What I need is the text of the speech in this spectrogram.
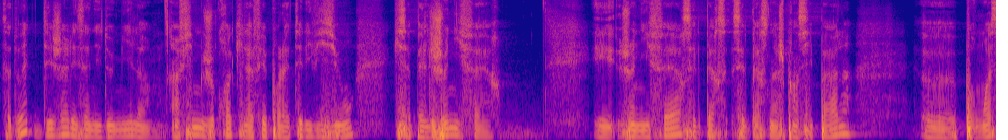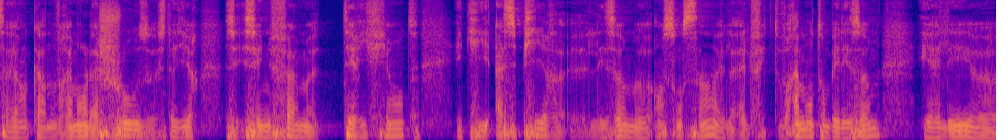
ça doit être déjà les années 2000, un film, je crois qu'il a fait pour la télévision, qui s'appelle Jennifer. Et Jennifer, c'est le, personnage principal. Pour moi, ça incarne vraiment la chose, c'est-à-dire c'est une femme terrifiante et qui aspire les hommes en son sein. Elle, fait vraiment tomber les hommes et elle est, euh,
